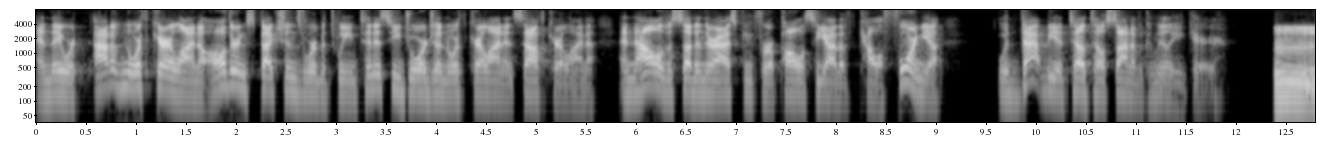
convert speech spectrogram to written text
and they were out of North Carolina. All their inspections were between Tennessee, Georgia, North Carolina, and South Carolina. And now all of a sudden they're asking for a policy out of California. Would that be a telltale sign of a chameleon carrier? Mm,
